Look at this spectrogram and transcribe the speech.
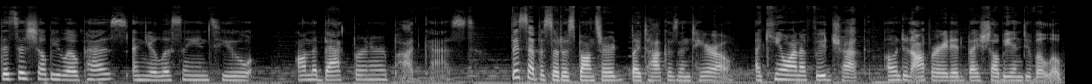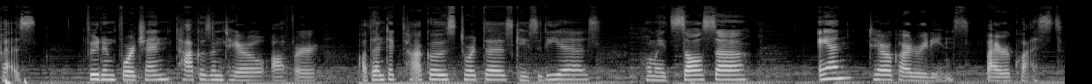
This is Shelby Lopez, and you're listening to On the Back Burner podcast. This episode is sponsored by Tacos and Tarot, a Kewanna food truck owned and operated by Shelby and Duva Lopez. Food and Fortune, Tacos and Tarot offer authentic tacos, tortas, quesadillas, homemade salsa, and tarot card readings by request.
